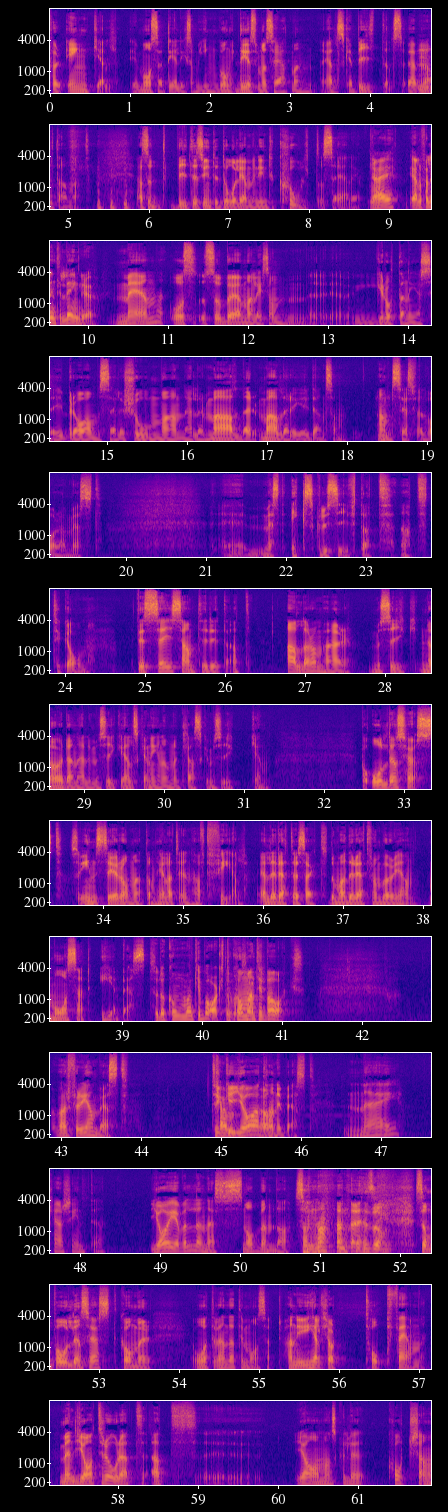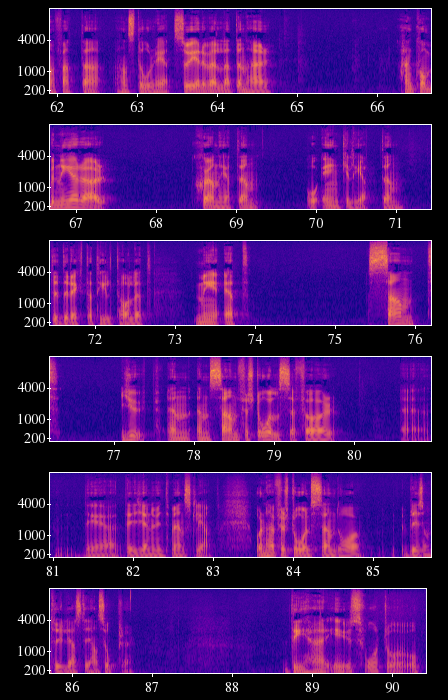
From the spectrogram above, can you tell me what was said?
för enkel. Mozart är liksom ingång. Det är som att säga att man älskar Beatles över Mm. allt annat. Alltså Beatles är ju inte dåliga, men det är inte coolt att säga det. Nej, i alla fall inte längre. Men, och så, börjar man liksom eh, grotta ner sig i Brahms eller Schumann eller Mahler. Mahler är ju den som anses väl vara mest, eh, mest exklusivt att, att tycka om. Det sägs samtidigt att alla de här musiknördarna eller musikälskarna inom den klassiska musiken på ålderns höst så inser de att de hela tiden haft fel. Eller rättare sagt, de hade rätt från början. Mozart är bäst. Så då kommer man tillbaka till Då kommer man tillbaks. Varför är han bäst? Tycker Kan- jag att ja. han är bäst? Nej, kanske inte. Jag är väl den här snobben då, som, som, som på ålderns höst kommer återvända till Mozart. Han är ju helt klart topp fem. Men jag tror att, att eh, ja, om man skulle kort sammanfatta hans storhet så är det väl att den här... Han kombinerar skönheten och enkelheten, det direkta tilltalet, med ett sant djup, en, en sann förståelse för eh, det, det genuint mänskliga. Och den här förståelsen då blir som tydligast i hans operor. Det här är ju svårt att, att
